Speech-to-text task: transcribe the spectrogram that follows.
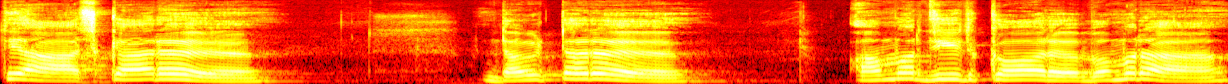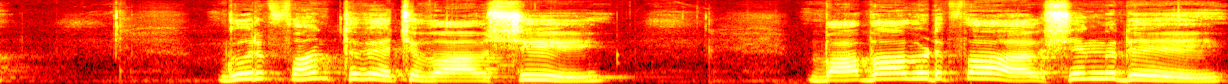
ਇਤਿਹਾਸਕਾਰ ਡਾਕਟਰ ਅਮਰਜੀਤ ਕੌਰ ਬਮਰਾ ਗੁਰਪੰਥ ਵਿੱਚ ਵਾਪਸੀ। ਬਾਬਾ ਵਡਭਾਗ ਸਿੰਘ ਦੇ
